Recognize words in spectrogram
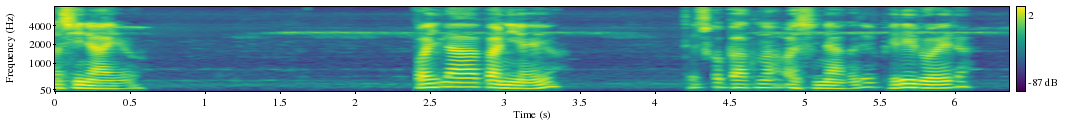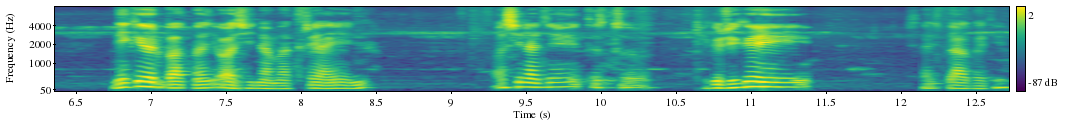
असिना आयो। पहिला पानी आयो त्यसको बादमा असिना आएको थियो फेरि रोएर निकै बेर बादमा चाहिँ असिना मात्रै आयो होइन। असिना चाहिँ त्यस्तो ठिकै ठिकै साइजको आएको थियो।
